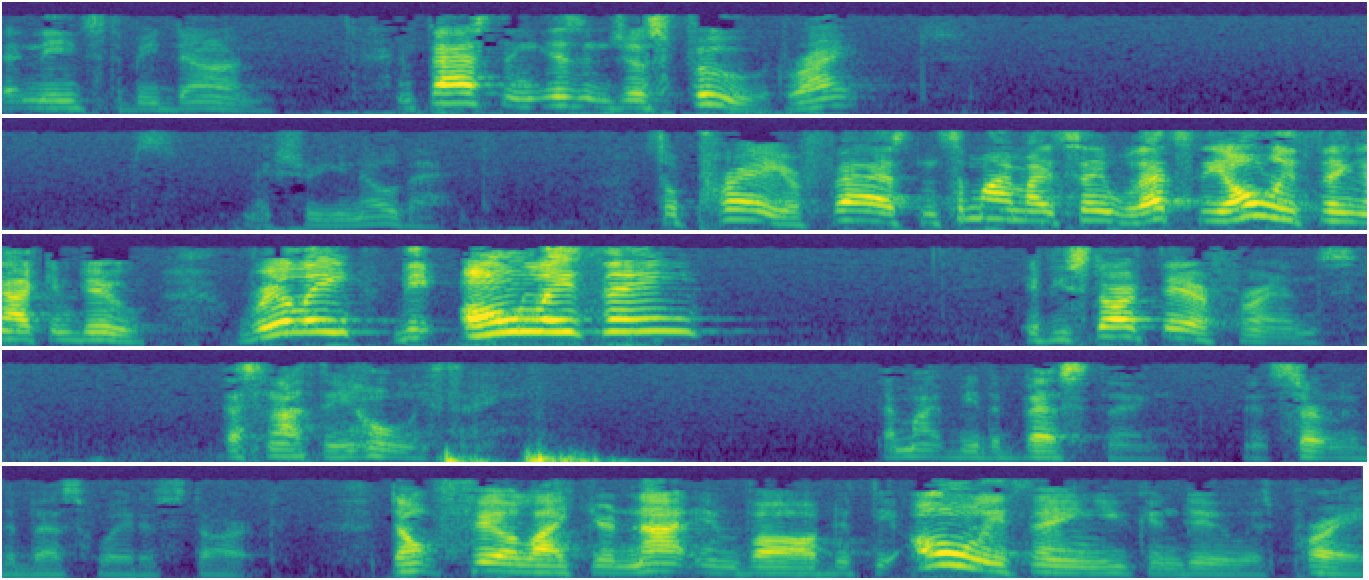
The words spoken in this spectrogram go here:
that needs to be done. And fasting isn't just food, right? Make sure you know that. So pray or fast. And somebody might say, well, that's the only thing I can do. Really? The only thing? If you start there, friends, that's not the only thing. That might be the best thing. It's certainly the best way to start. Don't feel like you're not involved if the only thing you can do is pray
